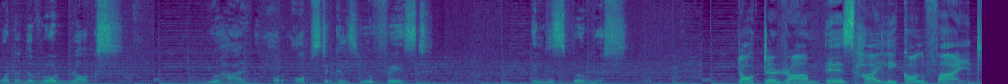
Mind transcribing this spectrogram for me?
What are the roadblocks you had or obstacles you faced in this progress? Dr. Ram is highly qualified.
